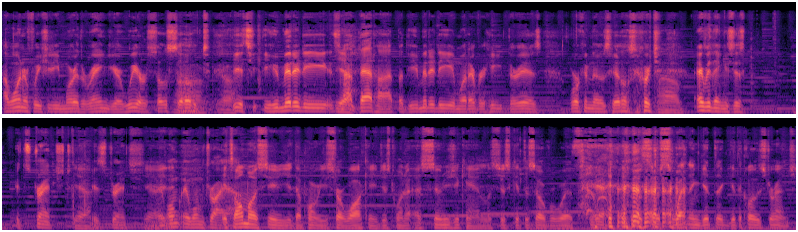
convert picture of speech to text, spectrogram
I wonder if we should even wear the rain gear. We are so soaked. yeah. It's the humidity. It's Yeah. not that hot, but the humidity and whatever heat there is working those hills, which Wow. everything is just it's drenched. Yeah. It's drenched. Yeah, It, it- won't. It won't dry It's out. almost you know, at the point where you start walking. You just want to, as soon as you can, let's just get this over with. Yeah. let's start sweating and get the get the clothes drenched.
